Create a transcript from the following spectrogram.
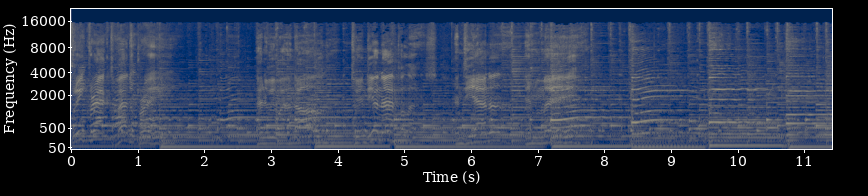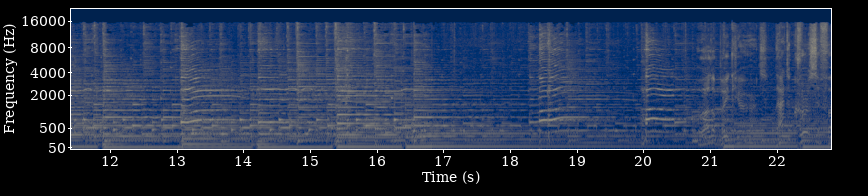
Three cracked vertebrae. And we went on to Indianapolis, Indiana in May. Well, the big yards that crucify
